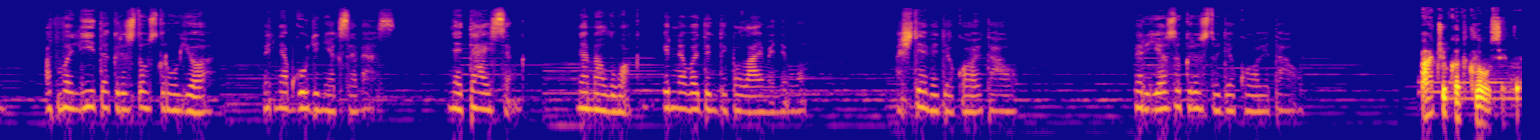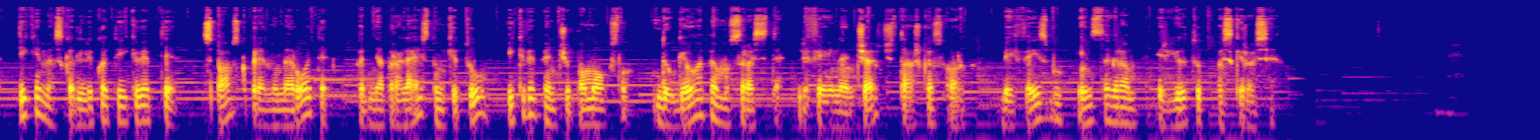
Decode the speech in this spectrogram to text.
apvalyta Kristaus krauju. Bet neapgaudinėk savęs. Neteisink, nemeluok ir nevadink tai palaiminimu. Aš tėvė dėkoju tau. Per Jėzų Kristų dėkoju tau. Ačiū, kad klausėte. Tikimės, kad likote įkvėpti. Spausk prenumeruoti, kad nepraleistum kitų įkvepiančių pamokslų. Daugiau apie mus rasite lifeinanchurch.org bei Facebook, Instagram ir YouTube paskiruose.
